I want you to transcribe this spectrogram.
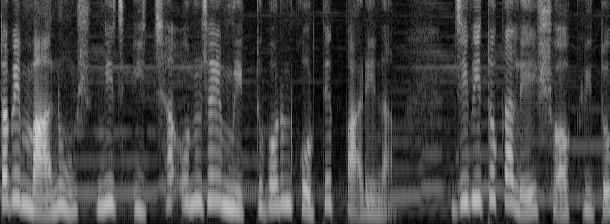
তবে মানুষ নিজ ইচ্ছা অনুযায়ী মৃত্যুবরণ করতে পারে না। জীবিতকালে সকৃত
